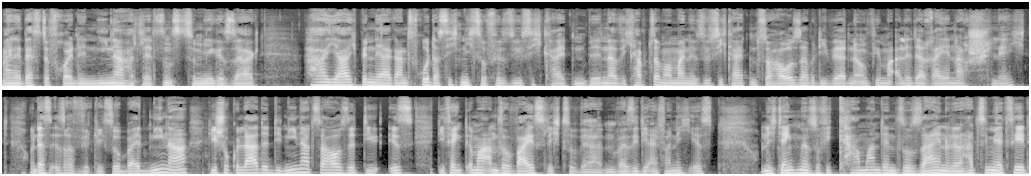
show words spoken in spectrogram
Meine beste Freundin Nina hat letztens zu mir gesagt, ha ja, ich bin ja ganz froh, dass ich nicht so für Süßigkeiten bin. Also ich habe zwar mal meine Süßigkeiten zu Hause, aber die werden irgendwie mal alle der Reihe nach schlecht. Und das ist auch wirklich so. Bei Nina, die Schokolade, die Nina zu Hause die isst, die fängt immer an so weißlich zu werden, weil sie die einfach nicht isst. Und ich denke mir so, wie kann man denn so sein? Und dann hat sie mir erzählt,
